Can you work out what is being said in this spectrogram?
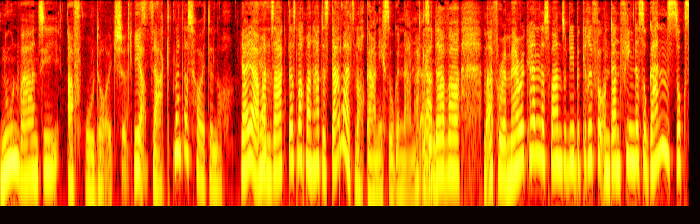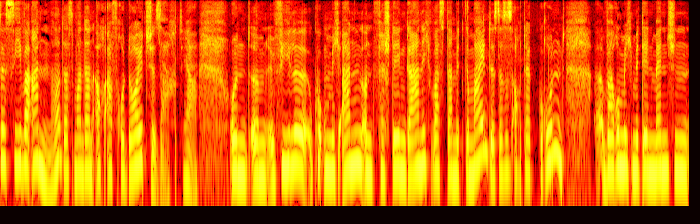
Nun waren Sie Afrodeutsche. Ja. Sagt man das heute noch? Ja, ja, ja, man sagt das noch, man hat es damals noch gar nicht so genannt. Ach, also da war Afro-American, das waren so die Begriffe und dann fing das so ganz sukzessive an, ne, dass man dann auch Afrodeutsche sagt, ja. Und ähm, viele gucken mich an und verstehen gar nicht, was damit gemeint ist. Das ist auch der Grund, äh, warum ich mit den Menschen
